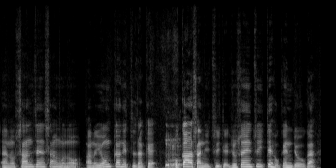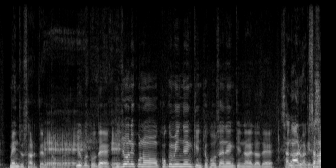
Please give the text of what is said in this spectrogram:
あの産前産後のあの4か月だけお母さんについて女性について保険料が免除されているということで、えー、非常にこの国民年金と厚生年金の間で差があるわけですよね。差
